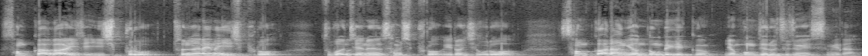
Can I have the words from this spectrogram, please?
성과가 이제 20% 초년에는 20%두 번째는 30% 이런 식으로 성과랑 연동되게끔 연봉제를 조정했습니다.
